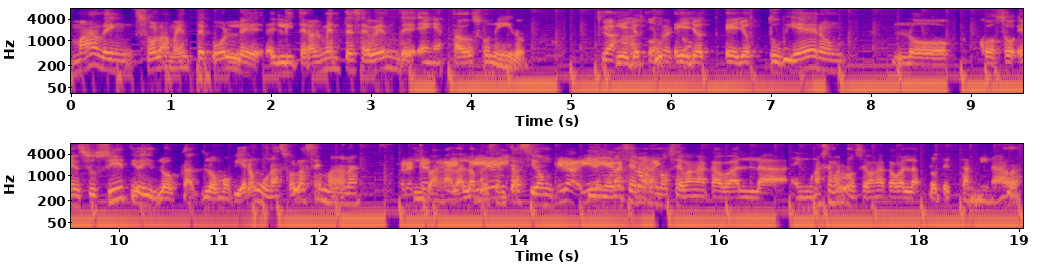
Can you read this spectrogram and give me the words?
Madden solamente por literalmente se vende en Estados Unidos. y ellos, ellos, ellos tuvieron los cosas en su sitio y lo, lo movieron una sola semana y van a dar la presentación y, en una semana no se van a acabar la en una semana no se van a acabar las protestas ni nada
